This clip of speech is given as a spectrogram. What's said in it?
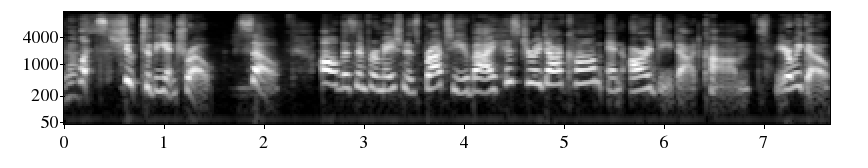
Yes. let's shoot to the intro. So, all this information is brought to you by History.com and RD.com. So here we go.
